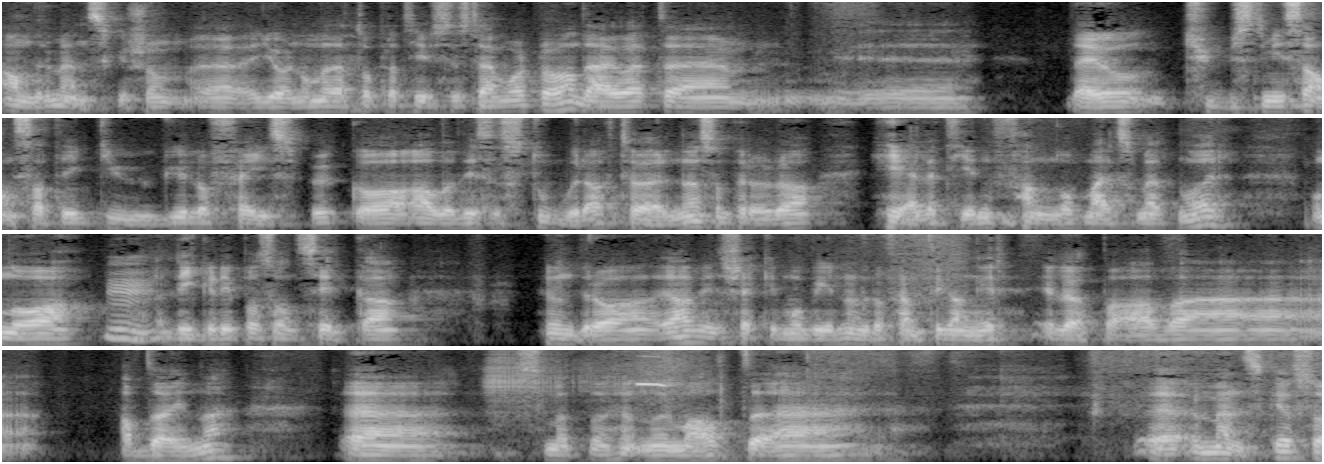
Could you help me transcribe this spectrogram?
andre mennesker som uh, gjør noe med dette operativsystemet vårt òg. Det er jo et uh, det er jo tusenvis av ansatte i Google og Facebook og alle disse store aktørene som prøver å hele tiden fange oppmerksomheten vår. Og nå Mm. ligger de på sånn ca. 100 Ja, vi sjekker mobilen 150 ganger i løpet av, eh, av døgnet. Eh, som et normalt eh, eh, menneske. Så,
